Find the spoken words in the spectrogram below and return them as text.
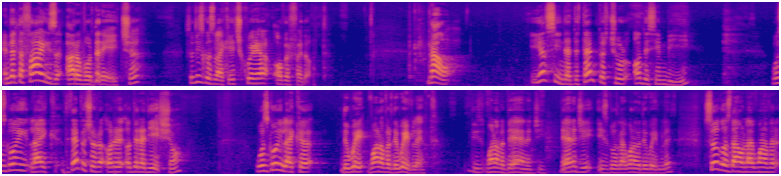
And delta phi is r over order h. So this goes like h squared over phi dot. Now, you have seen that the temperature of the CMB was going like the temperature of the radiation was going like uh, the wave, one over the wavelength, this one over the energy. The energy is goes like one over the wavelength. So it goes down like one over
